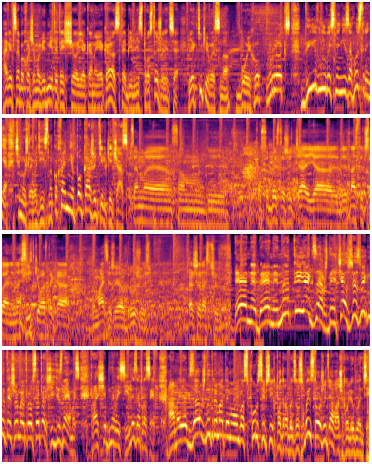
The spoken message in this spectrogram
А від себе хочемо відмітити, що яка не яка стабільність простежується. Як тільки весна, бойко, вракс, дивні весняні загострення, чи можливо дійсно кохання покаже тільки час. Це самом деле особисте життя. Я 19 числа не знаю, звідки у вас така інформація, що я одружуюсь. Перший раз чую. Дене, Дене, ну ти як завжди, час вже звикнути, що ми про все перші дізнаємось. Краще б на весілля запросив. А ми, як завжди, триматимемо вас в курсі всіх подробиць особистого життя ваших улюбленців.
